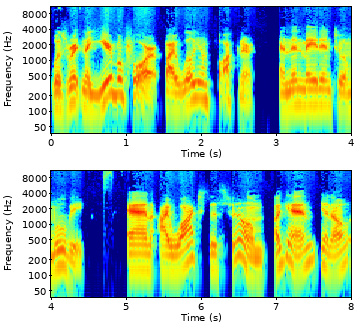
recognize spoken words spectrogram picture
was written a year before by William Faulkner and then made into a movie. And I watched this film again, you know,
